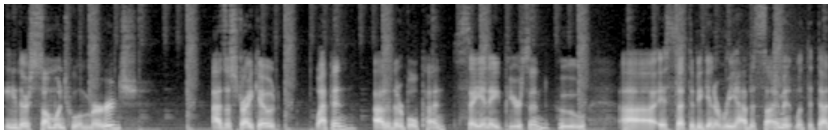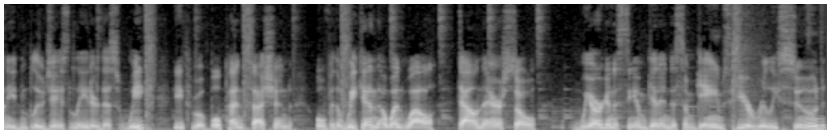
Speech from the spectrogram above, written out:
either someone to emerge as a strikeout weapon out of their bullpen, say an Nate Pearson, who uh, is set to begin a rehab assignment with the Dunedin Blue Jays later this week. He threw a bullpen session over the weekend that went well down there, so we are going to see him get into some games here really soon,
